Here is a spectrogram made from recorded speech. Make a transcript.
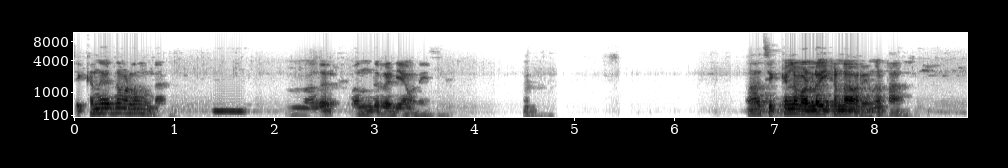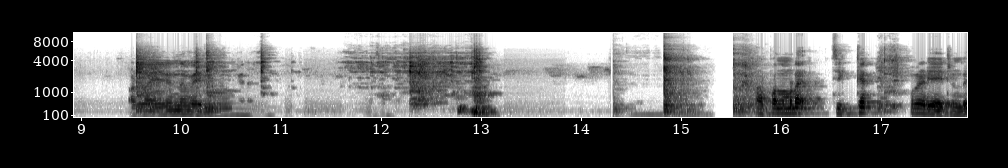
ചിക്കൻ വരുന്ന വെള്ളം കൊണ്ടാ? അത് വന്ന് റെഡിയാവണേ ആ ചിക്കനിൽ വെള്ളം ഒഴിക്കണ്ട പറയുന്നു കേട്ടാ. വെള്ളം തന്നെ വരും ഇങ്ങനെ. അപ്പൊ നമ്മുടെ ചിക്കൻ റെഡി ആയിട്ടുണ്ട്.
